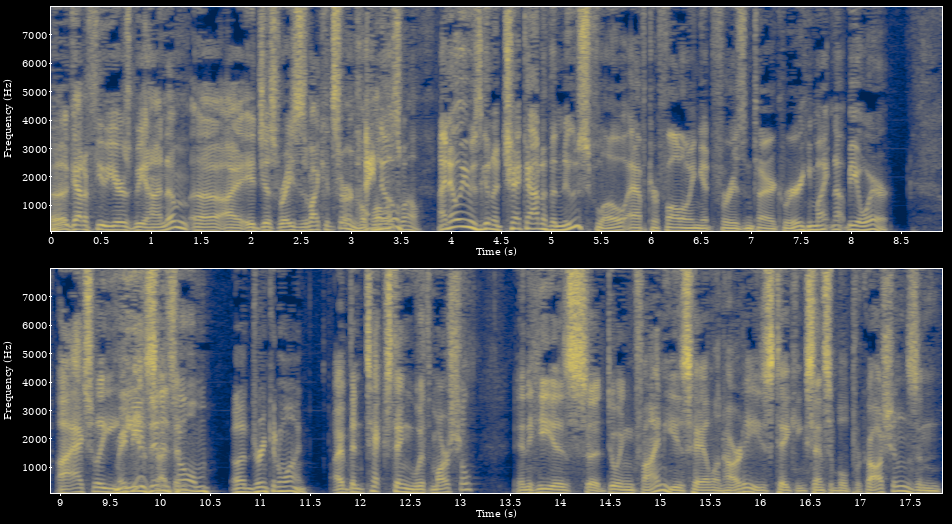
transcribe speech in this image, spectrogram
uh, got a few years behind him. Uh, I, it just raises my concern. Hope I all is well. I know he was going to check out of the news flow after following it for his entire career. He might not be aware. Uh, actually, Maybe he he's is. in I've his been- home uh, drinking wine. I've been texting with Marshall, and he is uh, doing fine. He is hale and hearty. He's taking sensible precautions and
